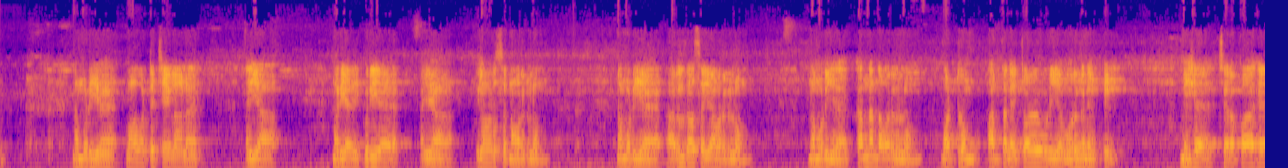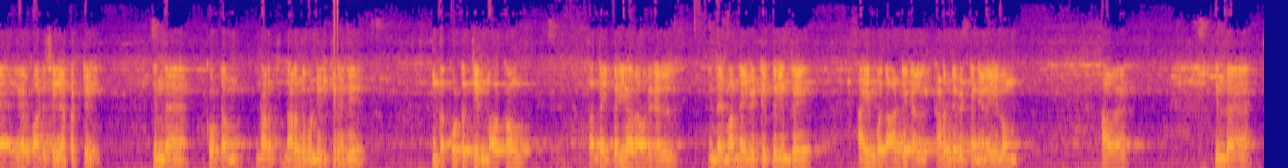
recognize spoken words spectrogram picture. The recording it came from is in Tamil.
நம்முடைய மாவட்ட செயலாளர் ஐயா மரியாதைக்குரிய ஐயா இளவரசன் அவர்களும் நம்முடைய அருள்தாஸ் ஐயா அவர்களும் நம்முடைய கண்ணன் அவர்களும் மற்றும் அத்தனை தோழருடைய ஒருங்கிணைப்பில் மிக சிறப்பாக ஏற்பாடு செய்யப்பட்டு இந்த கூட்டம் நடத்- நடந்து கொண்டிருக்கிறது. இந்த கூட்டத்தின் நோக்கம் தந்தை பெரியார் அவர்கள் இந்த மண்ணை விட்டு பிரிந்து ஐம்பது ஆண்டுகள் கடந்துவிட்ட நிலையிலும் அவர் இந்த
